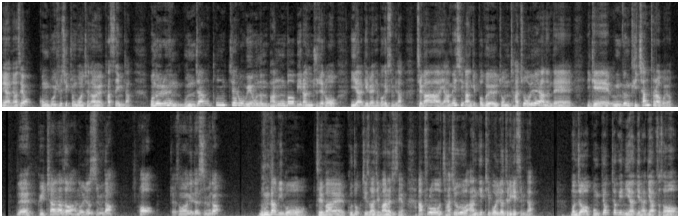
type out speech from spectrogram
예, 안녕하세요. 공부 휴식 정보 채널 타스입니다. 오늘은 문장 통째로 외우는 방법이라는 주제로 이야기를 해보겠습니다. 제가 야매식 암기법을 좀 자주 올려야 하는데 이게 은근 귀찮더라고요. 네, 귀찮아서 안 올렸습니다. 어, 죄송하게 됐습니다. 농담이고 제발 구독 취소하지 말아주세요. 앞으로 자주 암기 팁 올려드리겠습니다. 먼저 본격적인 이야기를 하기 앞서서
